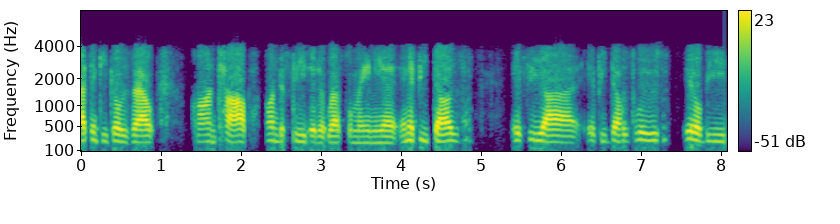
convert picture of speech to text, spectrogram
I think he goes out on top, undefeated at WrestleMania, and if he does, if he uh, if he does lose, it'll be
